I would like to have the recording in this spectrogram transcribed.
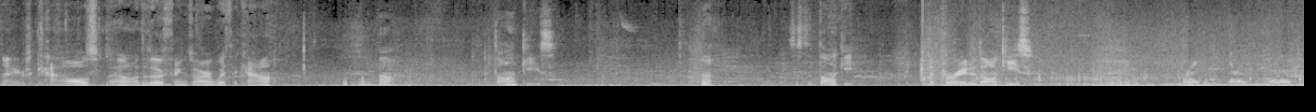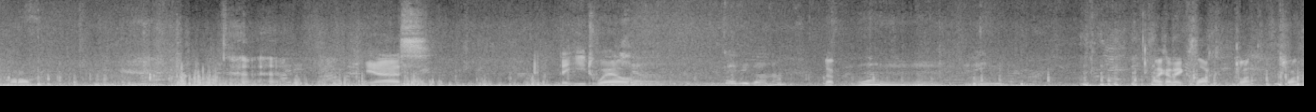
Now here's cows. I don't know what those other things are with the cow. Oh, donkeys. Huh. It's just a donkey. The parade of donkeys. yes. They eat well. Look. Mm. I like how they cluck, clunk, clunk,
